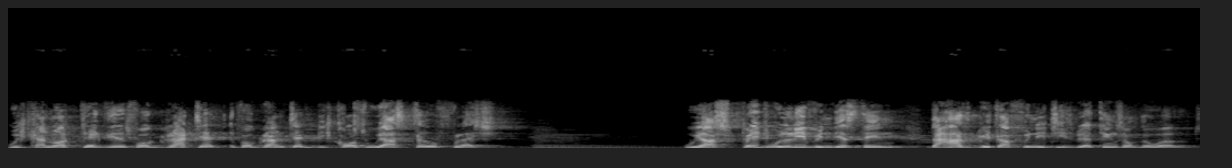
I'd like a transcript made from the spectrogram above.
We cannot take this for granted, for granted because we are still flesh. We are spirit, we live in this thing that has great affinities with the things of the world.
